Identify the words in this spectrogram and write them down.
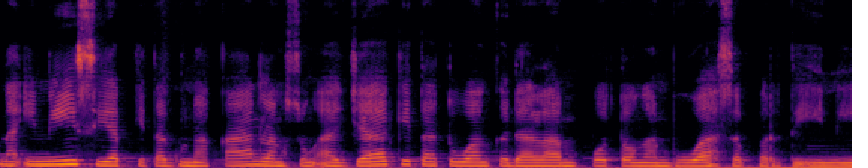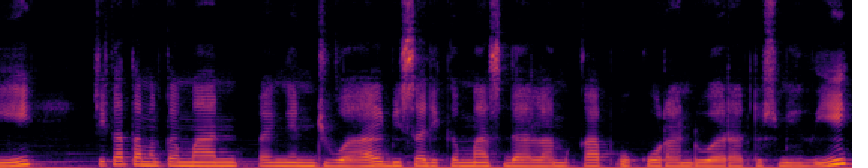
Nah ini siap kita gunakan. Langsung aja kita tuang ke dalam potongan buah seperti ini. Jika teman-teman pengen jual bisa dikemas dalam cup ukuran 200 ml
